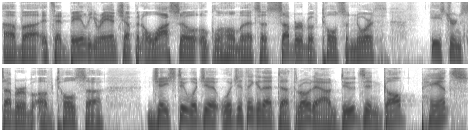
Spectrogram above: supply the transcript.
of uh, it's at Bailey Ranch up in Owasso, Oklahoma. That's a suburb of Tulsa, north eastern suburb of Tulsa. Jay Stu, what'd you what'd you think of that uh, throwdown? Dudes in golf pants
